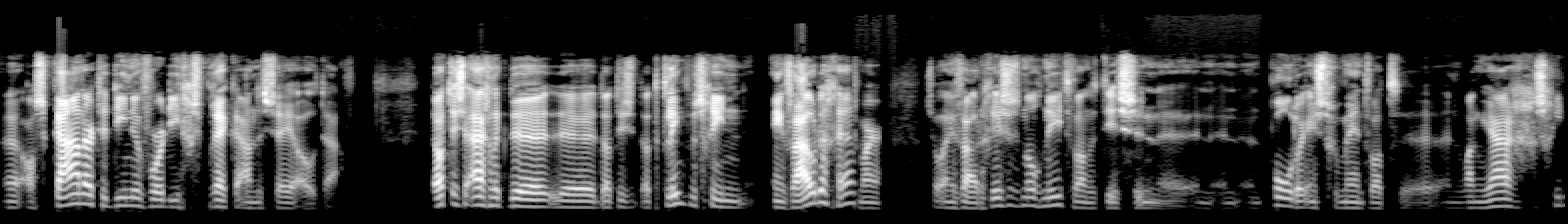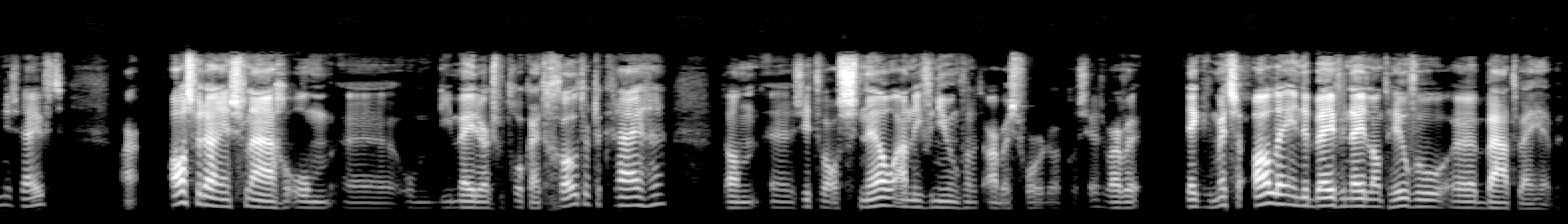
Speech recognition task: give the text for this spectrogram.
uh, als kader te dienen voor die gesprekken aan de CAO-tafel. Dat is eigenlijk de, de, dat, is, dat klinkt misschien eenvoudig, hè, maar zo eenvoudig is het nog niet, want het is een, een, een polderinstrument wat uh, een langjarige geschiedenis heeft. Maar als we daarin slagen om, uh, om die medewerkersbetrokkenheid groter te krijgen, dan zitten we al snel aan die vernieuwing van het arbeidsvoordeelproces, waar we denk ik met z'n allen in de BV Nederland heel veel baat bij hebben.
